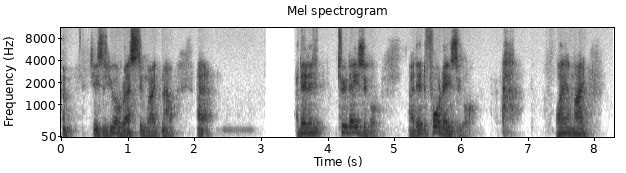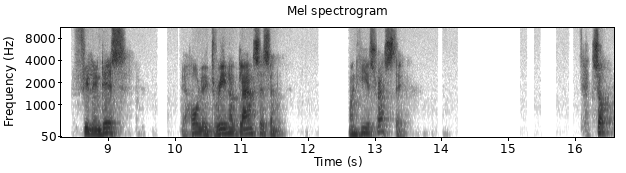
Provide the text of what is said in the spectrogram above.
Jesus, you are resting right now. I, I did it two days ago. I did it four days ago. Why am I feeling this? The whole adrenal glands and when he is resting. So,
